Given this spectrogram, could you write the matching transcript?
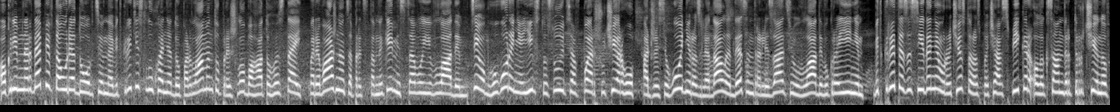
Окрім нардепів та урядовців, на відкриті слухання до парламенту прийшло багато гостей. Переважно це представники місцевої влади. Ці обговорення їх стосуються в першу чергу, адже сьогодні розглядали децентралізацію влади в Україні. Відкрите засідання урочисто розпочав спікер Олександр Турчинов.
